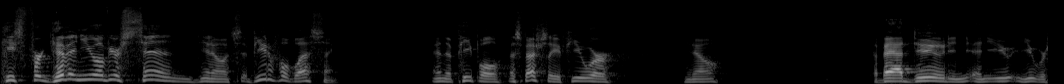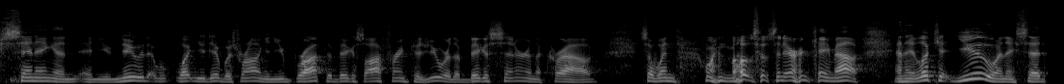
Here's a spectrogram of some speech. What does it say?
He's forgiven you of your sin. You know, it's a beautiful blessing. And the people, especially if you were, you know, a bad dude and, and you, you were sinning and, and you knew that what you did was wrong and you brought the biggest offering because you were the biggest sinner in the crowd. So when, when Moses and Aaron came out and they looked at you and they said,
